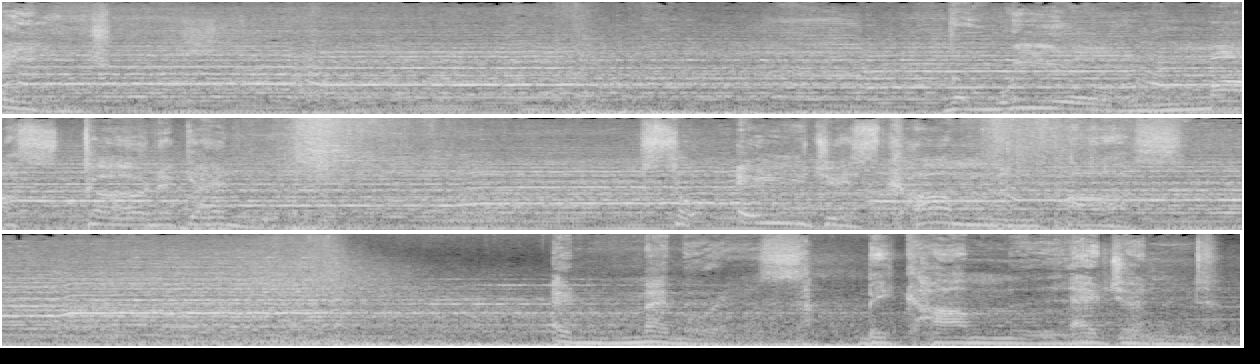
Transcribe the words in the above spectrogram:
cage. The wheel must turn again. So ages come and pass. And memories become legend.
